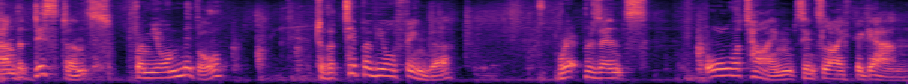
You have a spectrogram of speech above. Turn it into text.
And the distance from your middle to the tip of your finger represents all the time since life began.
